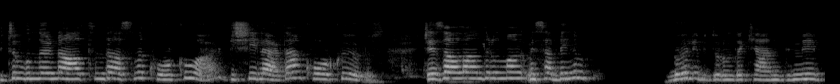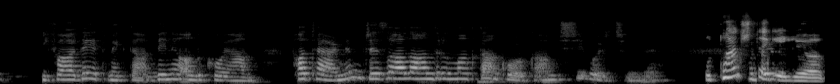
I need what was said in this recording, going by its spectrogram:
Bütün bunların altında aslında korku var. Bir şeylerden korkuyoruz. Cezalandırılma mesela benim böyle bir durumda kendimi ifade etmekten beni alıkoyan paternim cezalandırılmaktan korkan bir şey var içimde. Utanç da geliyor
